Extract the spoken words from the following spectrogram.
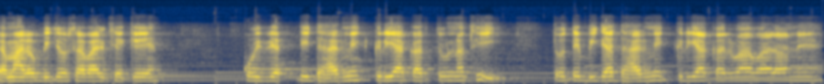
તમારો બીજો સવાલ છે કે કોઈ વ્યક્તિ ધાર્મિક ક્રિયા કરતું નથી, તો તે બીજા ધાર્મિક ક્રિયા કરવાવાળાને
